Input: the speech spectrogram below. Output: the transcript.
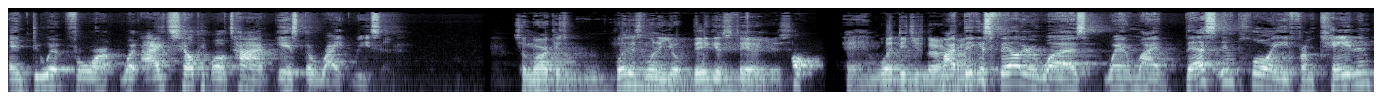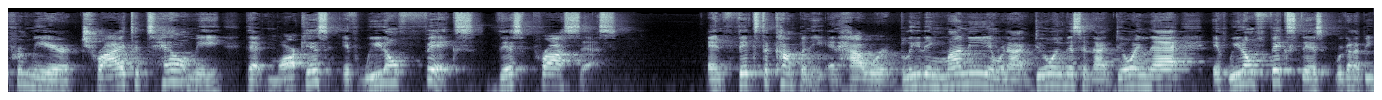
and do it for what I tell people all the time is the right reason. So, Marques, what is one of your biggest failures? Oh, and what did you learn? My biggest it? failure was when my best employee from Caden Premier tried to tell me that, Marques, if we don't fix this process and fix the company and how we're bleeding money and we're not doing this and not doing that, if we don't fix this, we're going to be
